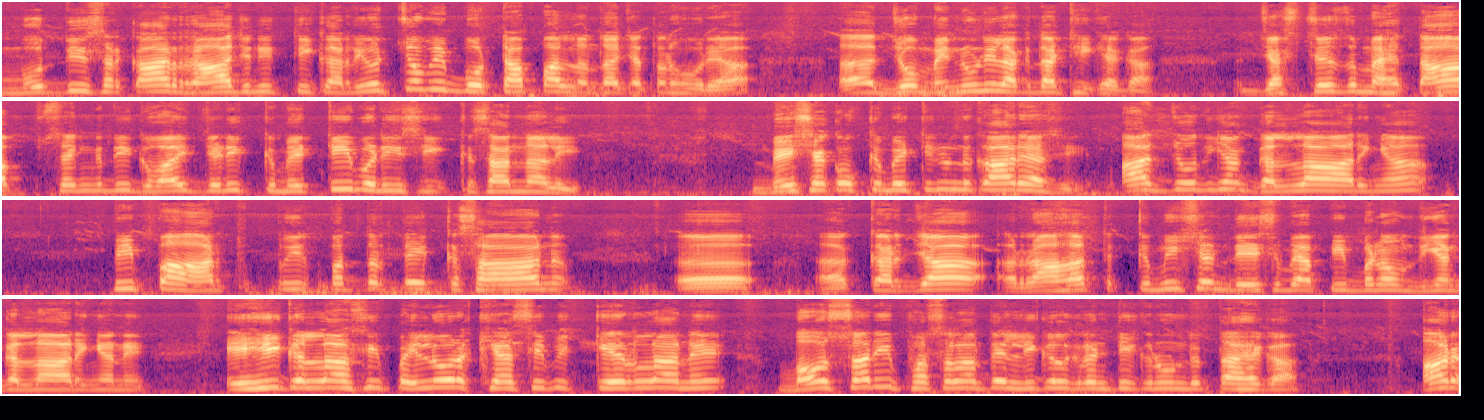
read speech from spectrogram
ਮੋਦੀ ਸਰਕਾਰ ਰਾਜਨੀਤੀ ਕਰ ਰਹੀ ਉਹ ਚੋਂ ਵੀ ਵੋਟਾਂ ਭਾਲਣ ਦਾ ਯਤਨ ਹੋ ਰਿਹਾ ਜੋ ਮੈਨੂੰ ਨਹੀਂ ਲੱਗਦਾ ਠੀਕ ਹੈਗਾ। ਜਸਟਿਸ ਮਹਿਤਾਬ ਸਿੰਘ ਦੀ ਗਵਾਹੀ ਜਿਹੜੀ ਕਮੇਟੀ ਬਣੀ ਸੀ ਕਿਸਾਨਾਂ ਲਈ, ਬੇਸ਼ੱਕ ਉਹ ਕਮੇਟੀ ਨੂੰ ਨਕਾਰਿਆ ਸੀ। ਅੱਜ ਉਹਦੀਆਂ ਗੱਲਾਂ ਆ ਰਹੀਆਂ ਵੀ ਭਾਰਤ ਪੱਧਰ ਤੇ ਕਿਸਾਨ ਕਰਜ਼ਾ ਰਾਹਤ ਕਮਿਸ਼ਨ ਦੇਸ਼ ਵਿਆਪੀ ਬਣਾਉਣ ਦੀਆਂ ਗੱਲਾਂ ਆ ਰਹੀਆਂ ਨੇ। ਇਹੀ ਗੱਲਾਂ ਅਸੀਂ ਪਹਿਲਾਂ ਰੱਖਿਆ ਸੀ ਵੀ ਕੇਰਲਾ ਨੇ ਬਹੁਤ ਸਾਰੀ ਫਸਲਾਂ ਤੇ ਲੀਗਲ ਗਰੰਟੀ ਕਾਨੂੰਨ ਦਿੱਤਾ ਹੈਗਾ। ਔਰ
